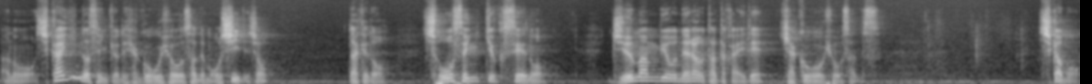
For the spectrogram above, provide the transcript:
あの市会議員の選挙で105票差でも惜しいでしょ？だけど小選挙区制の10万票を狙う戦いで105票差です。しかも、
